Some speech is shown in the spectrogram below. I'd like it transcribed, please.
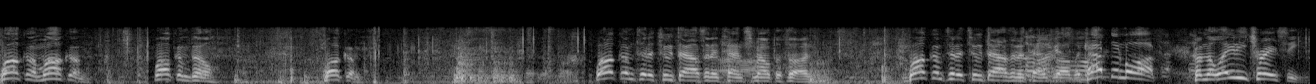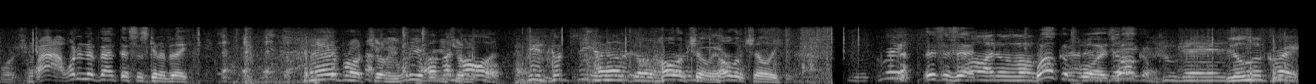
Welcome, welcome. Welcome, Bill. Welcome. Welcome to the 2010 ah. Smeltathon. Welcome to the 2010 Smeltathon. Captain Mark from the Lady Tracy. Wow, what an event this is going to be. Hey, I brought chili. What are you bringing chili for? Geez, good to see you. Hold up, chili. Hold up, chili. Great. This is it. Oh, Welcome, boys. Welcome. You look great.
